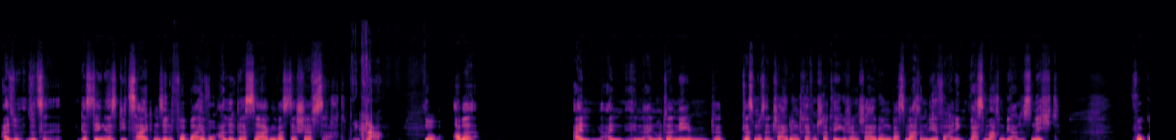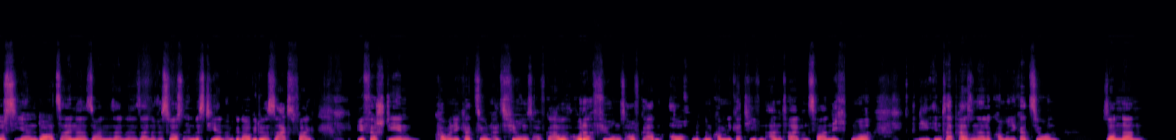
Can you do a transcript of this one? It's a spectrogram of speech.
Also das Ding ist, die Zeiten sind vorbei, wo alle das sagen, was der Chef sagt. Klar. So, aber ein, ein, in ein Unternehmen, das, das muss Entscheidungen treffen, strategische Entscheidungen. Was machen wir? Vor allen Dingen, was machen wir alles nicht? Fokussieren, dort seine, seine, seine, seine Ressourcen investieren. Und genau wie du das sagst, Frank, wir verstehen Kommunikation als Führungsaufgabe oder Führungsaufgaben auch mit einem kommunikativen Anteil. Und zwar nicht nur die interpersonelle Kommunikation, sondern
